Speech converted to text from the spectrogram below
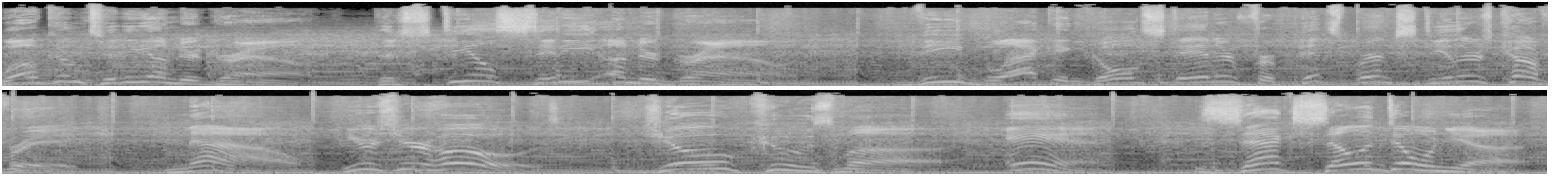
Welcome to the Underground, the Steel City Underground, the black and gold standard for Pittsburgh Steelers coverage. Now, here's your host, Joe Kuzma and Zach Celadonia.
